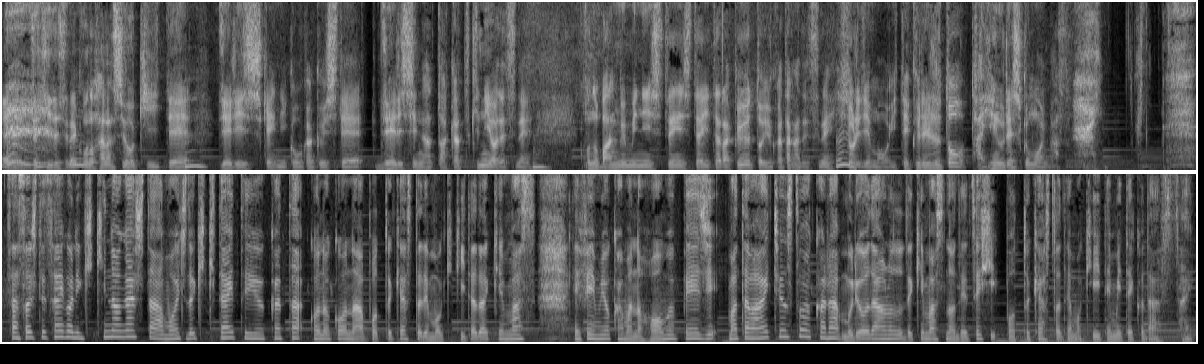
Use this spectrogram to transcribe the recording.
えー、ぜひですね、うん、この話を聞いて、うん、税理士試験に合格して税理士になった暁にはですね、うん、この番組に出演していただくという方がですね一、人でもいてくれると大変嬉しく思います、はいさあそして最後に聞き逃したもう一度聞きたいという方このコーナーポッドキャストでもお聞きいただけます。FM 横浜のホームページまたは iTunes ストアから無料ダウンロードできますのでぜひポッドキャストでも聞いてみてください。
